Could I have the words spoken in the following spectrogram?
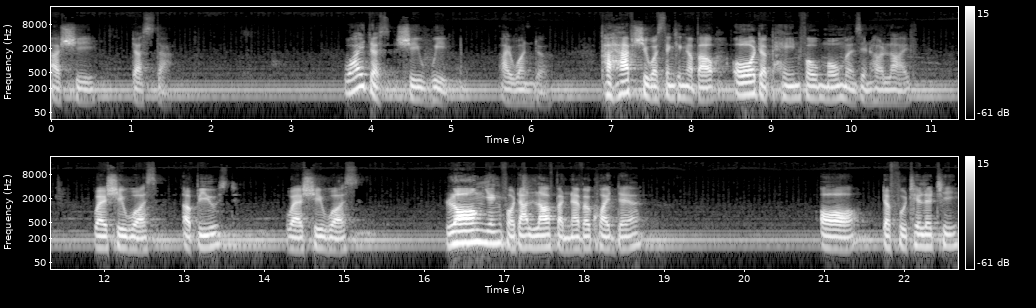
as she does that. Why does she weep? I wonder. Perhaps she was thinking about all the painful moments in her life where she was abused, where she was longing for that love but never quite there, or the futility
